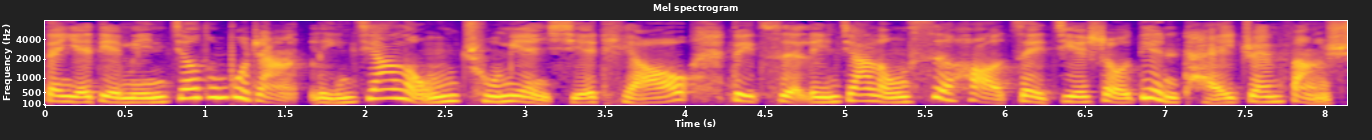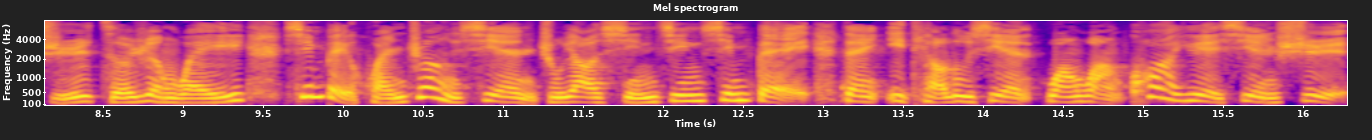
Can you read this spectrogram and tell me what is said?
但也点名交通部长林佳龙出面协调。对此，林佳龙四号在接受电台专访时，则认为新北环状线主要行经新北，但一条路线往往跨越县市，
